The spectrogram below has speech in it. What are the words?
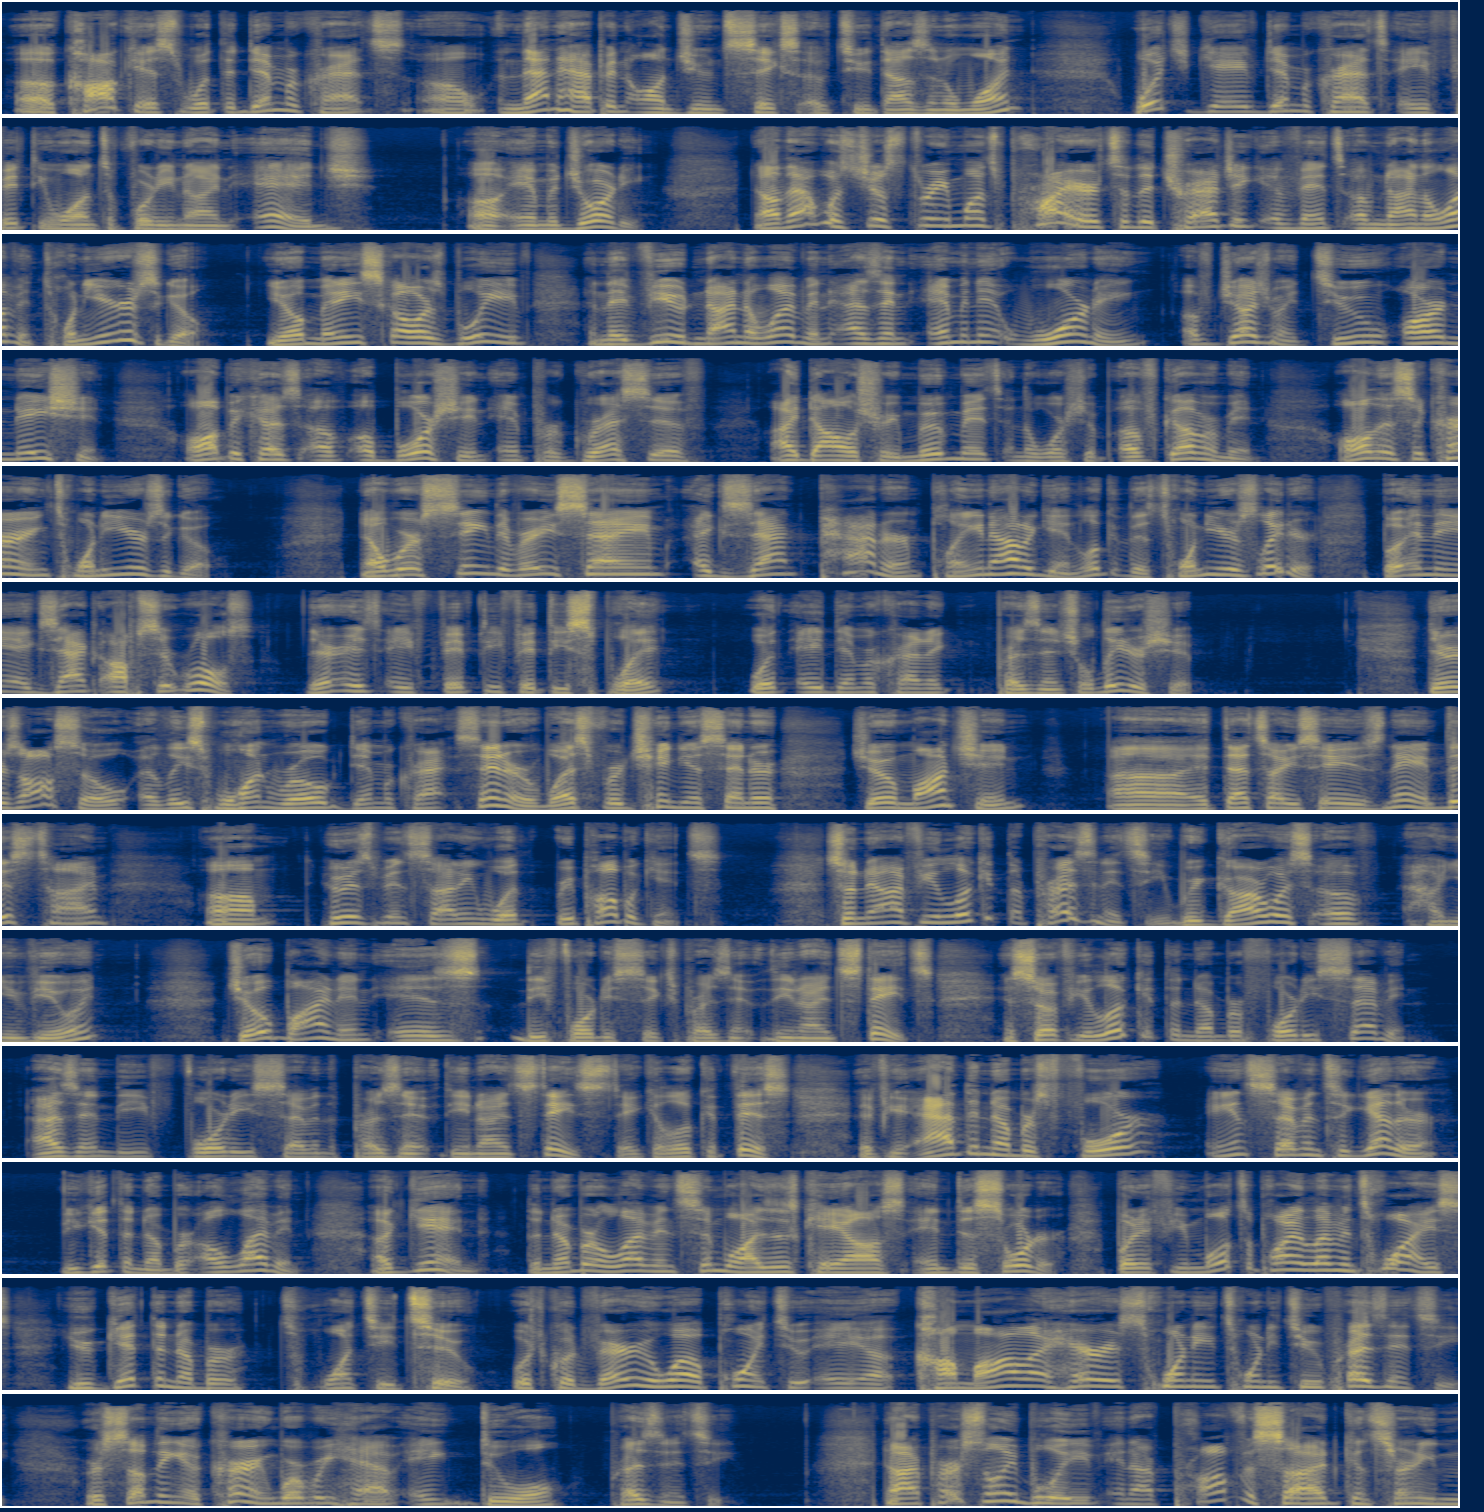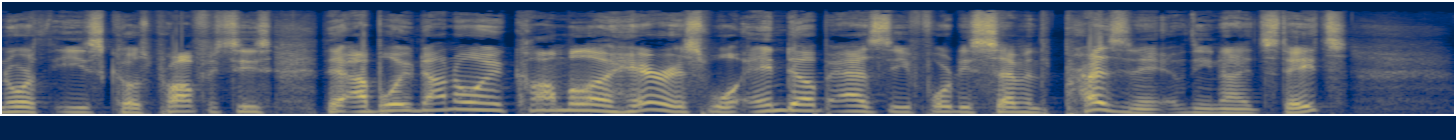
uh, caucused with the Democrats, uh, and that happened on June 6th of 2001 which gave Democrats a 51 to 49 edge uh, and majority. Now, that was just three months prior to the tragic events of 9 11, 20 years ago. You know, many scholars believe and they viewed 9 11 as an imminent warning of judgment to our nation, all because of abortion and progressive idolatry movements and the worship of government. All this occurring 20 years ago. Now we're seeing the very same exact pattern playing out again. Look at this 20 years later, but in the exact opposite roles. There is a 50 50 split with a Democratic presidential leadership. There's also at least one rogue Democrat senator, West Virginia Senator Joe Manchin, uh, if that's how you say his name, this time, um, who has been siding with Republicans. So now, if you look at the presidency, regardless of how you view it, Joe Biden is the 46th president of the United States. And so if you look at the number 47, as in the 47th president of the United States, take a look at this. If you add the numbers 4 and 7 together, you get the number 11. Again, the number 11 symbolizes chaos and disorder. But if you multiply 11 twice, you get the number 22, which could very well point to a uh, Kamala Harris 2022 presidency or something occurring where we have a dual presidency. Now, I personally believe, and I prophesied concerning the Northeast Coast prophecies, that I believe not only Kamala Harris will end up as the 47th president of the United States,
